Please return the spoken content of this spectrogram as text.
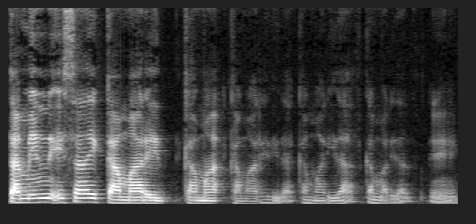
También esa de cama, camaridad, camaridad, eh,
